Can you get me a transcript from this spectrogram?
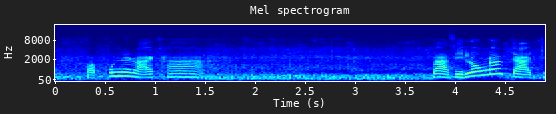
ำขอบคุณในหลายค่ะ บาทสีลงแล้วจ่าเจ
